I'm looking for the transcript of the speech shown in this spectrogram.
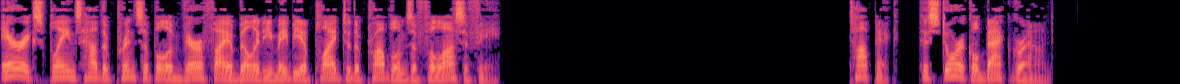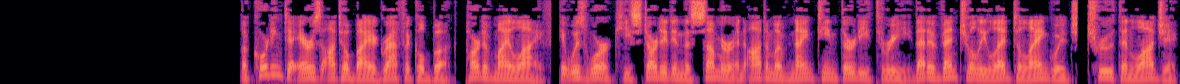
Ayer explains how the principle of verifiability may be applied to the problems of philosophy. Historical background According to Ayer's autobiographical book, Part of My Life, it was work he started in the summer and autumn of 1933 that eventually led to Language, Truth and Logic,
